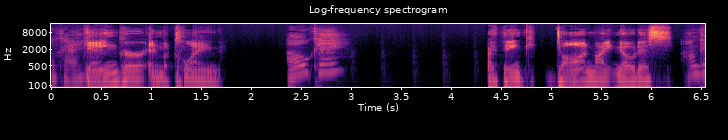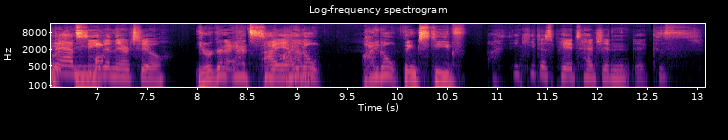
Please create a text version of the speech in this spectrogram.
Okay. Ganger and McLean. Okay. I think Dawn might notice. I'm going to add Steve Ma- in there too. You're going to add Steve. I I, don't. I don't think Steve. I think he does pay attention because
